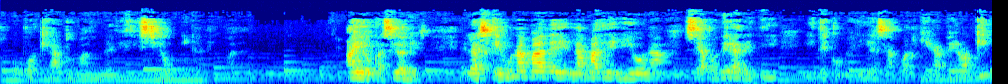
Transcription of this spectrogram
o porque ha tomado una decisión inadecuada. Hay ocasiones en las que una madre, la madre leona, se apodera de ti y te comerías a cualquiera, pero aquí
